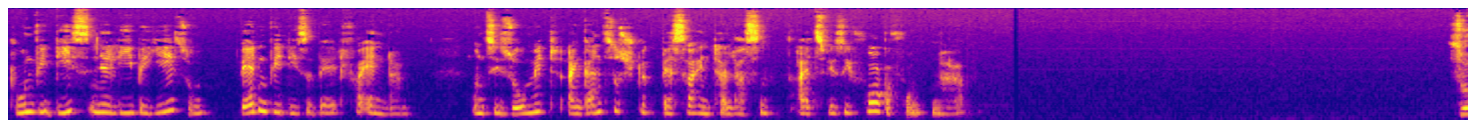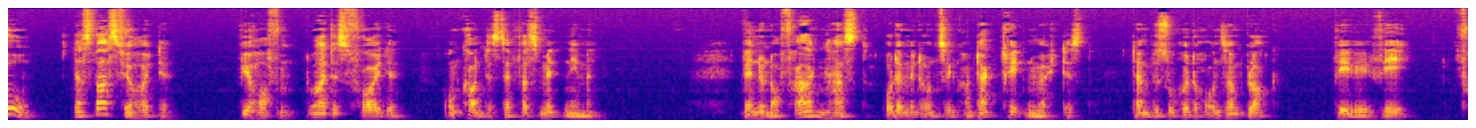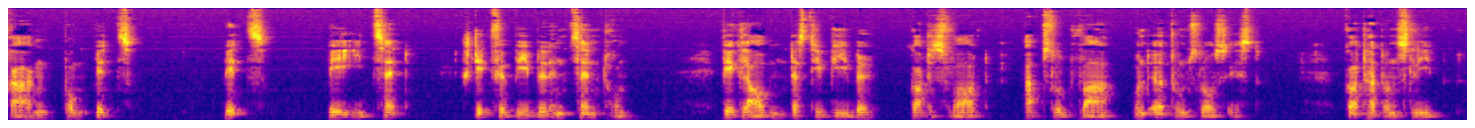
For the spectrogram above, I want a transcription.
Tun wir dies in der Liebe Jesu, werden wir diese Welt verändern und sie somit ein ganzes Stück besser hinterlassen, als wir sie vorgefunden haben. So, das war's für heute. Wir hoffen, du hattest Freude und konntest etwas mitnehmen. Wenn du noch Fragen hast oder mit uns in Kontakt treten möchtest, dann besuche doch unseren Blog www.fragen.biz. Biz, B-I-Z, steht für Bibel im Zentrum. Wir glauben, dass die Bibel, Gottes Wort, absolut wahr und irrtumslos ist. Gott hat uns lieb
